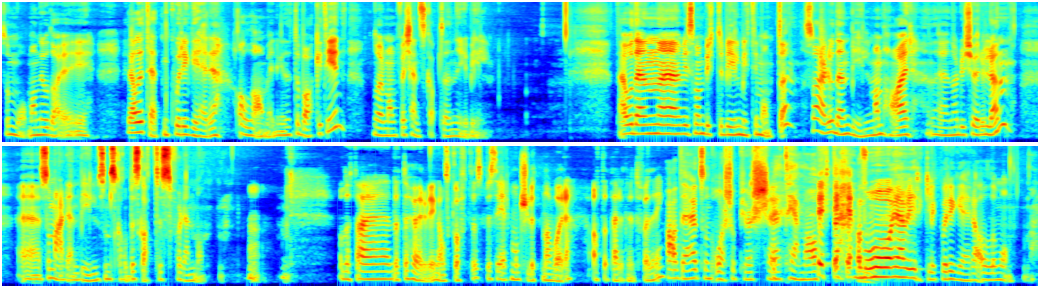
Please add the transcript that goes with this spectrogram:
så må man jo da i realiteten korrigere alle avmeldingene tilbake i tid når man får kjennskap til den nye bilen. Det er jo den, Hvis man bytter bil midt i måneden, så er det jo den bilen man har når du kjører lønn, som er den bilen som skal beskattes for den måneden. Mm. Og dette, dette, hører vi ganske ofte, spesielt mot slutten av året. At dette er en utfordring. Ja, det er et sånn årsoppgjørstema ofte. Må jeg virkelig korrigere alle månedene?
